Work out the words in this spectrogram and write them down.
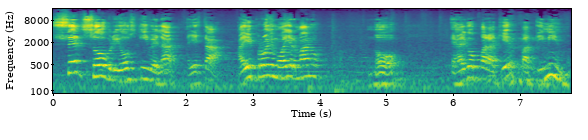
Sed sobrios y velad. Ahí está. Ahí prójimo, ahí hermano. No. Es algo para quién? Para ti mismo.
